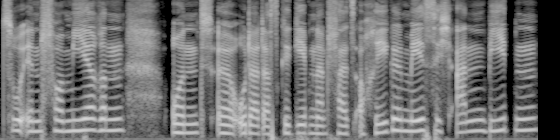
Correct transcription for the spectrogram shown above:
zu informieren und äh, oder das gegebenenfalls auch regelmäßig anbieten.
